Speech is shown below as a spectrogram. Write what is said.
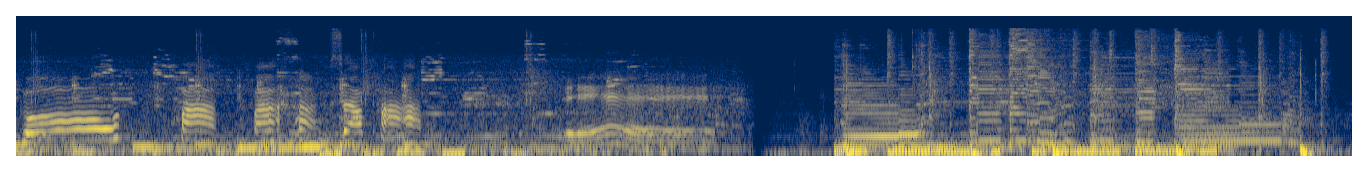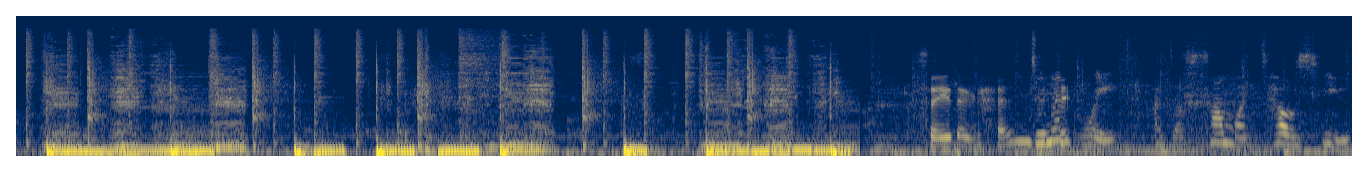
Goal? Pa, pa, sa pa. Yeah. Say it again. Do not wait until someone tells you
